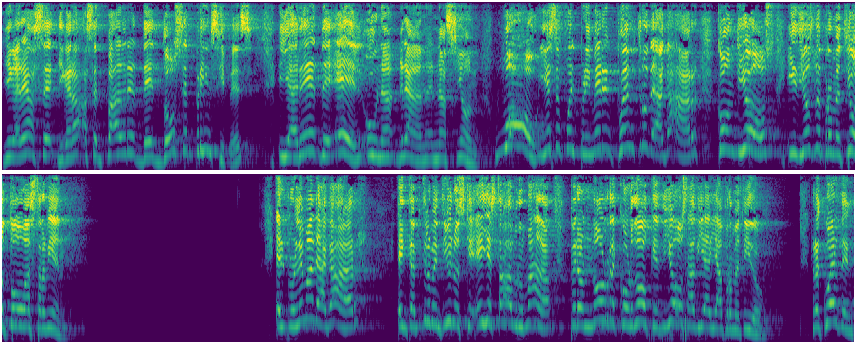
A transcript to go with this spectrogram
Llegaré a ser, llegará a ser padre de doce príncipes y haré de él una gran nación. ¡Wow! Y ese fue el primer encuentro de Agar con Dios y Dios le prometió todo va a estar bien. El problema de Agar en capítulo 21 es que ella estaba abrumada, pero no recordó que Dios había ya prometido. Recuerden,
